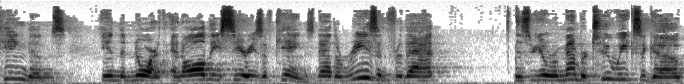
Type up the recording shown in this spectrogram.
kingdoms in the north, and all these series of kings. Now, the reason for that is you'll remember two weeks ago,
